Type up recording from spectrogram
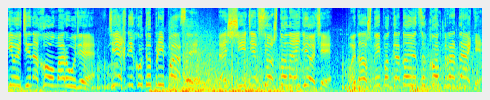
Стягивайте на холм орудия! Технику да припасы! Тащите все, что найдете! Мы должны подготовиться к контратаке!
